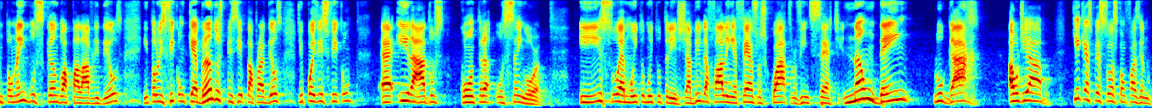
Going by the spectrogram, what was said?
estão nem buscando a palavra de Deus. Então eles ficam quebrando os princípios da palavra de Deus, depois eles ficam é, irados contra o Senhor. E isso é muito, muito triste. A Bíblia fala em Efésios 4, 27, não deem lugar ao diabo. O que, que as pessoas estão fazendo?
